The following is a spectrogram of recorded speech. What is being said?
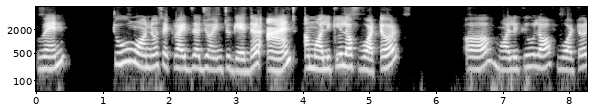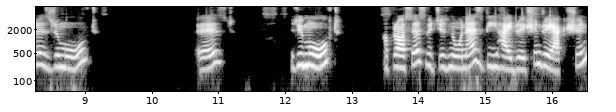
when two monosaccharides are joined together and a molecule of water a molecule of water is removed is removed. A process which is known as dehydration reaction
